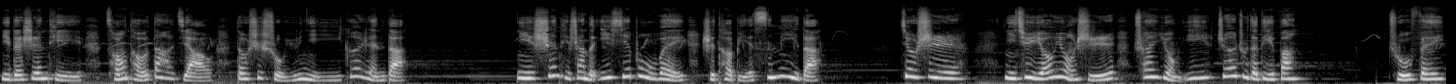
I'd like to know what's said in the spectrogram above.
你的身体从头到脚都是属于你一个人的。你身体上的一些部位是特别私密的，就是你去游泳时穿泳衣遮住的地方。除非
